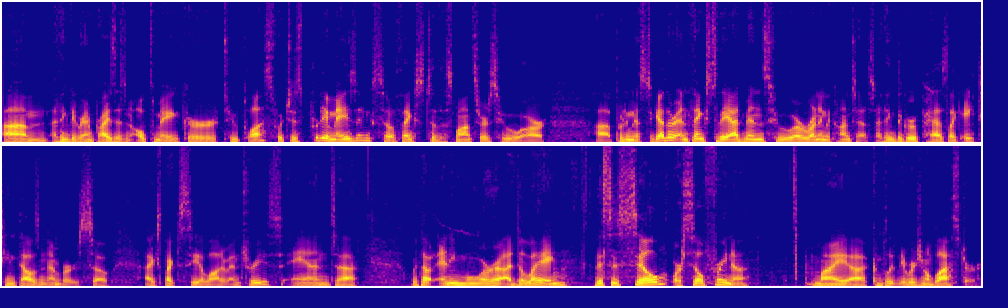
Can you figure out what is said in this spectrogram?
um, I think the grand prize is an Ultimaker 2 Plus, which is pretty amazing. So thanks to the sponsors who are uh, putting this together, and thanks to the admins who are running the contest. I think the group has like 18,000 members, so I expect to see a lot of entries. And uh, without any more uh, delaying, this is Sil, or Sylphrena, my uh, completely original blaster.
